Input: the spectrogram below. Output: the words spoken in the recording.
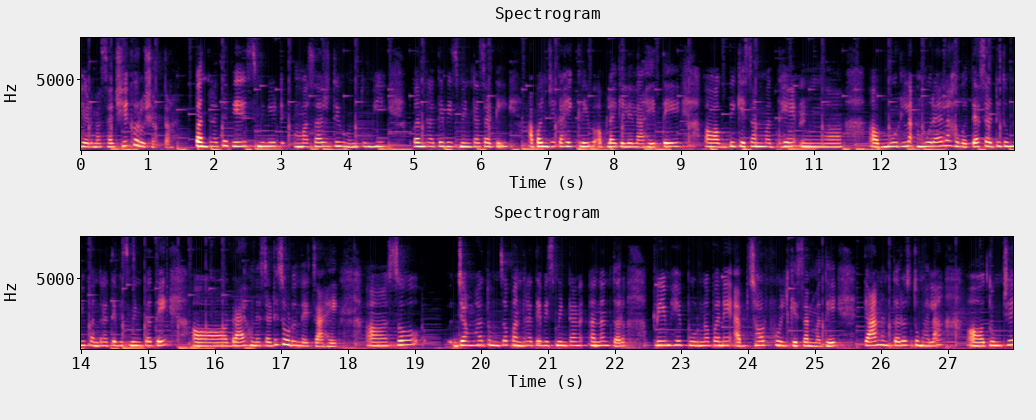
हेड मसाजही करू शकता. पंधरा ते वीस मिनिट मसाज देऊन तुम्ही पंधरा ते वीस मिनटासाठी आपण जे काही क्रीम अप्लाय केलेलं आहे ते अगदी केसांमध्ये मुरला मुरायला हवं त्यासाठी तुम्ही पंधरा ते वीस मिनटं ते ड्राय होण्यासाठी सोडून द्यायचं आहे. सो जेव्हा तुमचं पंधरा ते वीस मिनटानंतर क्रीम हे पूर्णपणे ॲब्झॉर्ब होईल केसांमध्ये त्यानंतरच तुम्हाला तुमचे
